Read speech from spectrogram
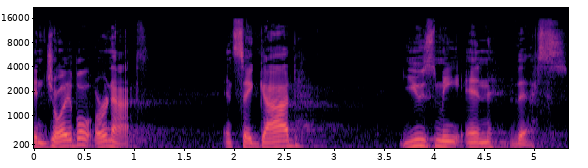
enjoyable or not, and say, God, use me in this.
